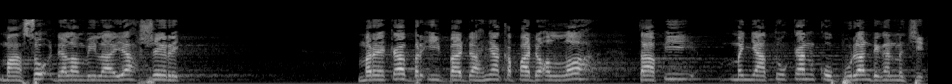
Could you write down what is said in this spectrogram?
masuk dalam wilayah syirik. Mereka beribadahnya kepada Allah tapi menyatukan kuburan dengan masjid.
